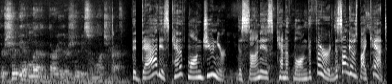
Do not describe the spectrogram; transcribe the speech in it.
There should be at 11:30. There should be some lunch traffic. The dad is Kenneth Long Jr. The son is Kenneth Long III. The son goes by Kent.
